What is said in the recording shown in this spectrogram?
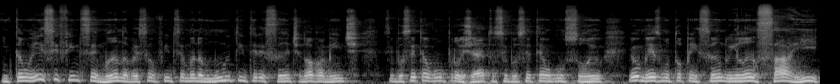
Então esse fim de semana vai ser um fim de semana muito interessante. Novamente, se você tem algum projeto, se você tem algum sonho, eu mesmo estou pensando em lançar aí,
